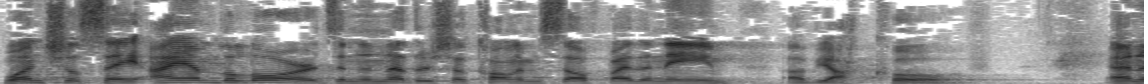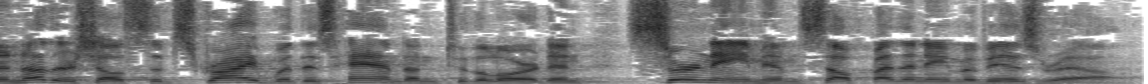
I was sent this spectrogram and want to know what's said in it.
One shall say, I am the Lord's, and another shall call himself by the name of Yaakov. And another shall subscribe with his hand unto the Lord and surname himself by the name of Israel.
